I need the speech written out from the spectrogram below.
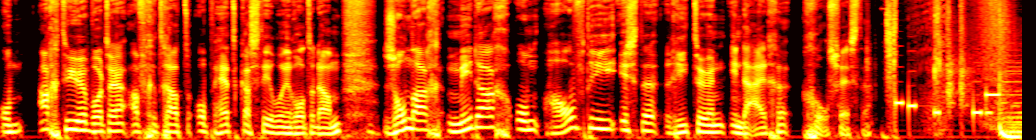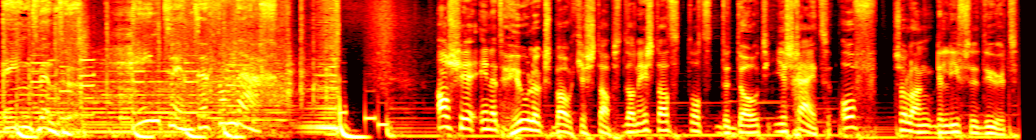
Om 8 uur wordt er afgetrapt op het kasteel in Rotterdam. Zondagmiddag om half drie is de return in de eigen Grolsvesten. 120. 120 vandaag. Als je in het huwelijksbootje stapt, dan is dat tot de dood je scheidt. Of zolang de liefde duurt.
